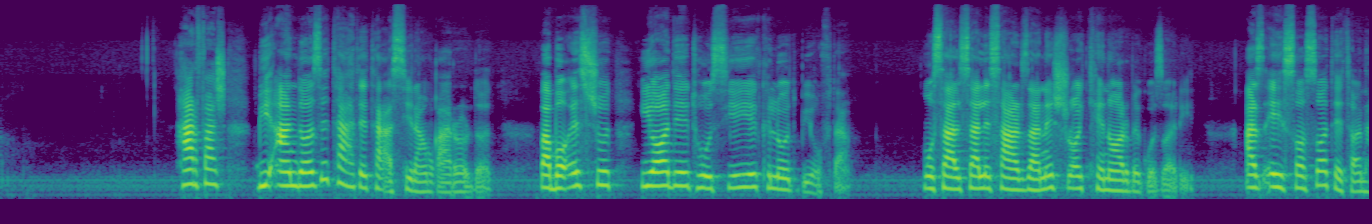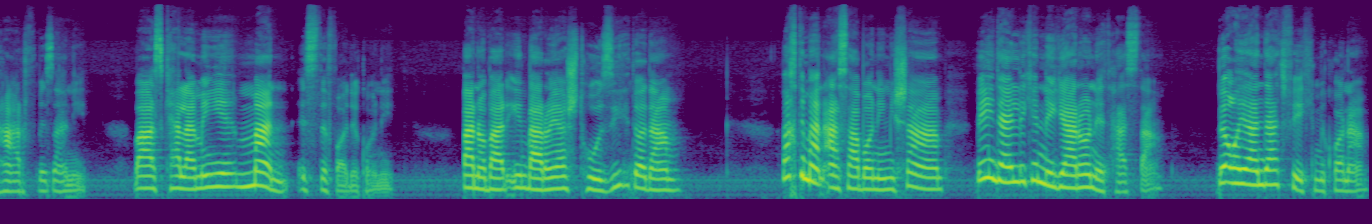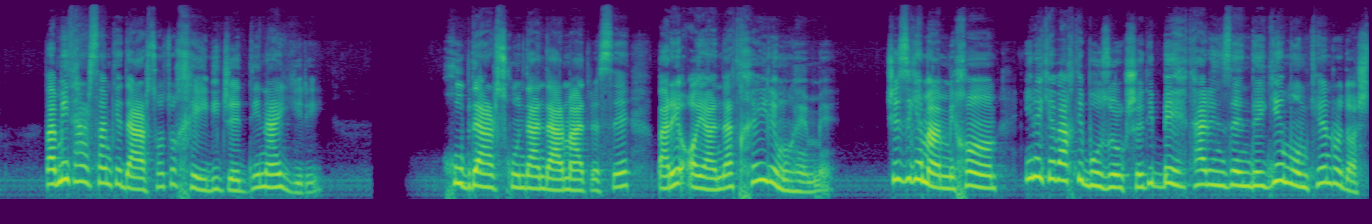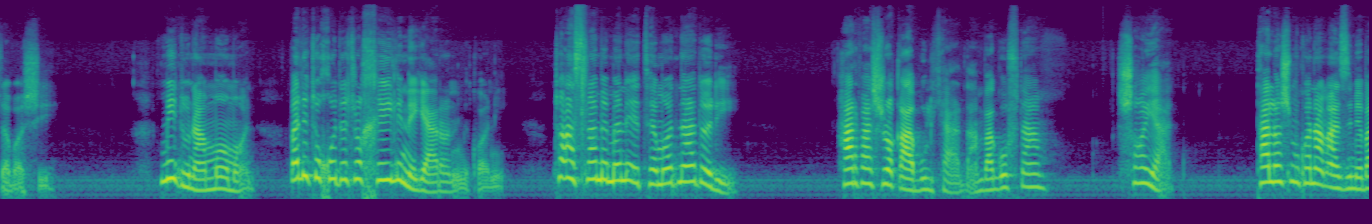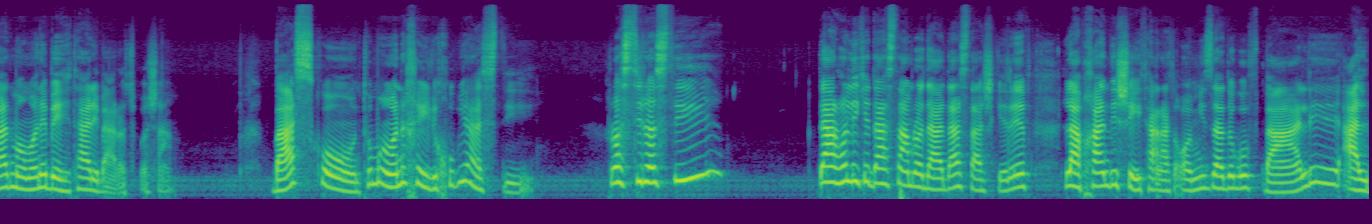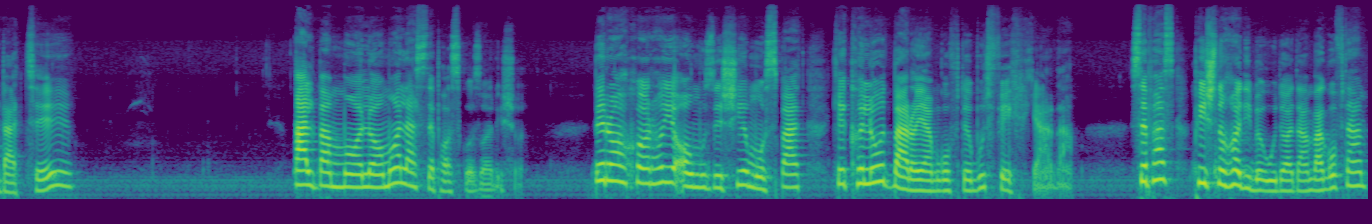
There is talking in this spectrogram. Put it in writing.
حرفش بی اندازه تحت تأثیرم قرار داد و باعث شد یاد توصیه کلود بیفتم. مسلسل سرزنش را کنار بگذارید. از احساساتتان حرف بزنید و از کلمه من استفاده کنید. بنابراین برایش توضیح دادم. وقتی من عصبانی میشم به این دلیل که نگرانت هستم. به آیندت فکر می‌کنم و میترسم که درساتو خیلی جدی نگیری. خوب درس خوندن در مدرسه برای آیندت خیلی مهمه. چیزی که من می‌خوام اینه که وقتی بزرگ شدی بهترین زندگی ممکن رو داشته باشی. می‌دونم مامان ولی تو خودت رو خیلی نگران می‌کنی. تو اصلا به من اعتماد نداری. حرفش را قبول کردم و گفتم شاید. تلاش می‌کنم از این به بعد مامان بهتری برات باشم. بس کن تو مامان خیلی خوبی هستی. راستی راستی؟ در حالی که دستم را در دستش گرفت لبخندی شیطنت آمیز زد و گفت بله البته قلبم مالامال از سپاسگزاری شد به راهکارهای آموزشی مثبت که کلود برایم گفته بود فکر کردم سپس پیشنهادی به او دادم و گفتم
